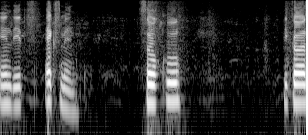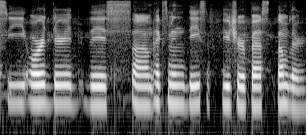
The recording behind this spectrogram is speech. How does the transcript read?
and it's X-Men. So cool because we ordered this um, X-Men Days of Future Past tumbler.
